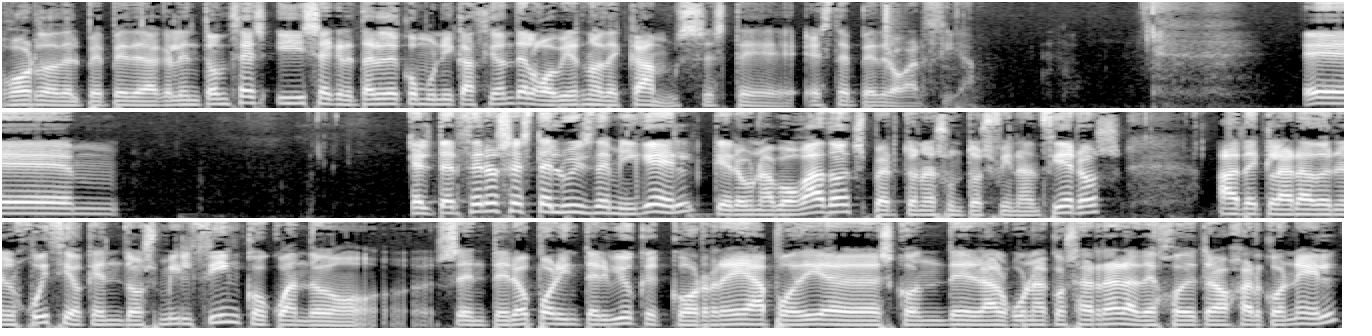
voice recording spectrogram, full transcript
gordo del PP de aquel entonces, y secretario de comunicación del gobierno de Camps, este, este Pedro García. Eh, el tercero es este Luis de Miguel, que era un abogado experto en asuntos financieros. Ha declarado en el juicio que en 2005, cuando se enteró por interview que Correa podía esconder alguna cosa rara, dejó de trabajar con él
